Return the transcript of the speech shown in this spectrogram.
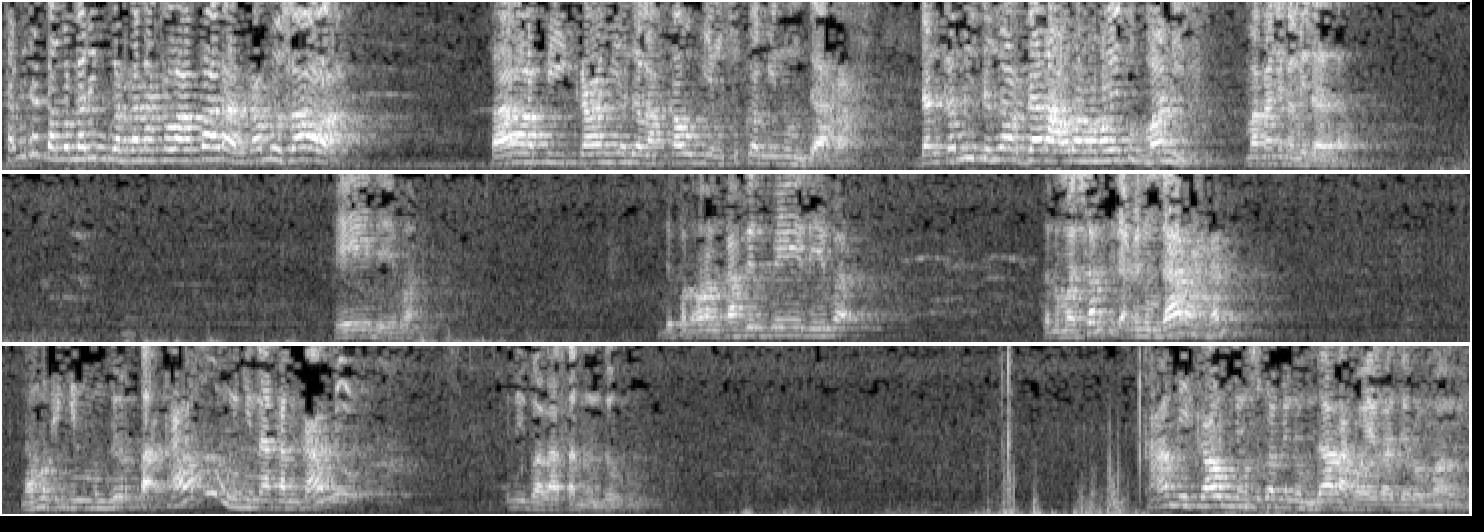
Kami datang kemari bukan karena kelaparan, kamu salah. Tapi kami adalah kaum yang suka minum darah. Dan kami dengar darah orang Romawi itu manis, makanya kami datang. Pede, Pak. Depan orang kafir pede, Pak. Dan umat Islam tidak minum darah kan? Namun ingin menggertak kamu, menghinakan kami. Ini balasan untukmu. Kami kaum yang suka minum darah, wahai Raja Romawi.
